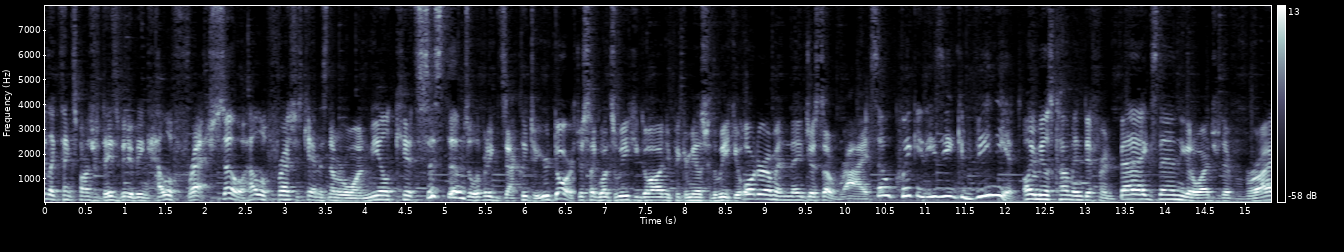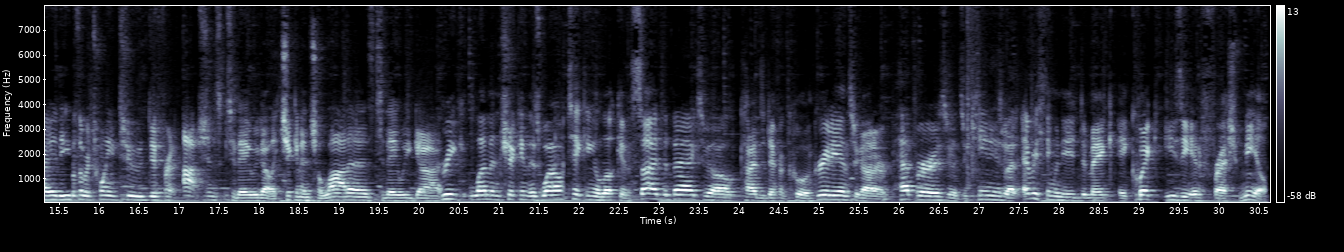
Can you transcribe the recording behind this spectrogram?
I'd like to thank sponsor today's video being HelloFresh. So, HelloFresh is Canada's number one meal kit system delivered exactly to your door. Just like once a week, you go on, you pick your meals for the week, you order them, and they just arrive. So quick and easy and convenient. All your meals come in different bags then, you got a wide different variety. With over 22 different options. Today we got like chicken enchiladas, today we got Greek lemon chicken as well. Taking a look inside the bags, we got all kinds of different cool ingredients. We got our peppers, we got zucchinis, we got everything we need to make a quick, easy, and fresh meal.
